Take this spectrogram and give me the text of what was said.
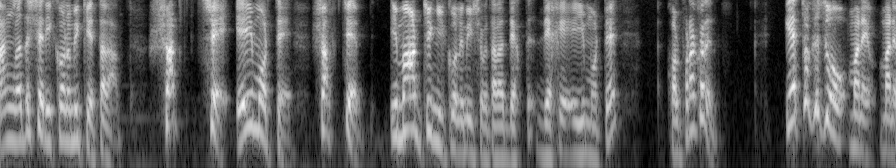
বাংলাদেশের ইকোনমিকে তারা সবচেয়ে, এই মুহূর্তে সবচেয়ে ইমার্জিং ইকোনমি হিসেবে তারা দেখতে, দেখে এই মুহূর্তে কল্পনা করেন। এত কিছু মানে মানে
